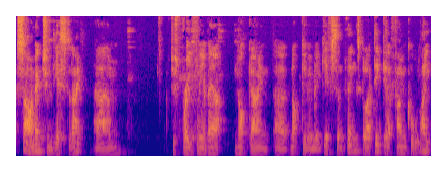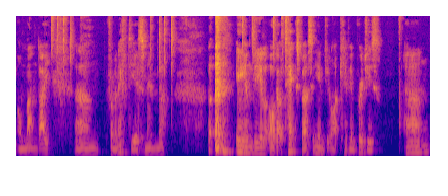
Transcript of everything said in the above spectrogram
so I mentioned yesterday, um, just briefly about not going, uh, not giving me gifts and things, but I did get a phone call late on Monday um, from an FTS member. Ian, do you, I got a text first. Ian, do you like Kevin Bridges? Um,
